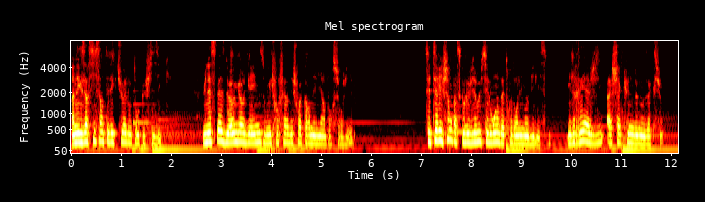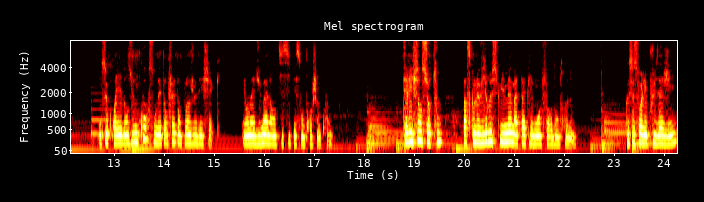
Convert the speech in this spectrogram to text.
Un exercice intellectuel autant que physique. Une espèce de Hunger Games où il faut faire des choix cornéliens pour survivre. C'est terrifiant parce que le virus est loin d'être dans l'immobilisme. Il réagit à chacune de nos actions. On se croyait dans une course, on est en fait en plein jeu d'échecs. Et on a du mal à anticiper son prochain coup. Terrifiant surtout parce que le virus lui-même attaque les moins forts d'entre nous que ce soit les plus âgés,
